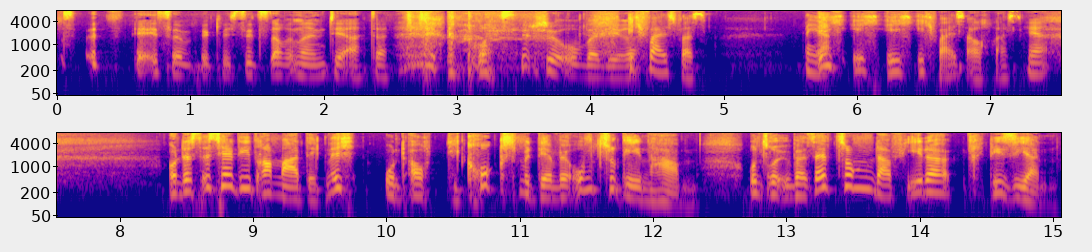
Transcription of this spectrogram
Das ist, er ist ja wirklich, sitzt auch immer im Theater. Der preußische Oberlehrer. Ich weiß was. Ja. Ich, ich, ich, ich weiß auch was. ja. Und das ist ja die Dramatik, nicht? Und auch die Krux, mit der wir umzugehen haben. Unsere Übersetzungen darf jeder kritisieren.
